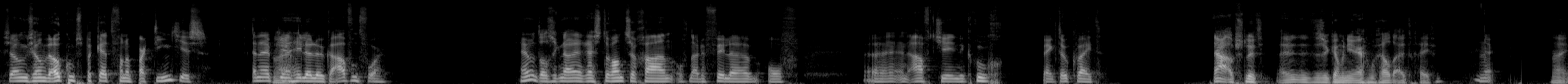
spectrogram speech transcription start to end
zo'n zo'n welkomstpakket van een paar tientjes. En dan heb je een hele leuke avond voor. Hè, want als ik naar een restaurant zou gaan of naar de film of eh, een avondje in de kroeg, ben ik het ook kwijt. Ja, absoluut. En het is ook helemaal niet erg om geld uit te geven. Nee. Nee.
